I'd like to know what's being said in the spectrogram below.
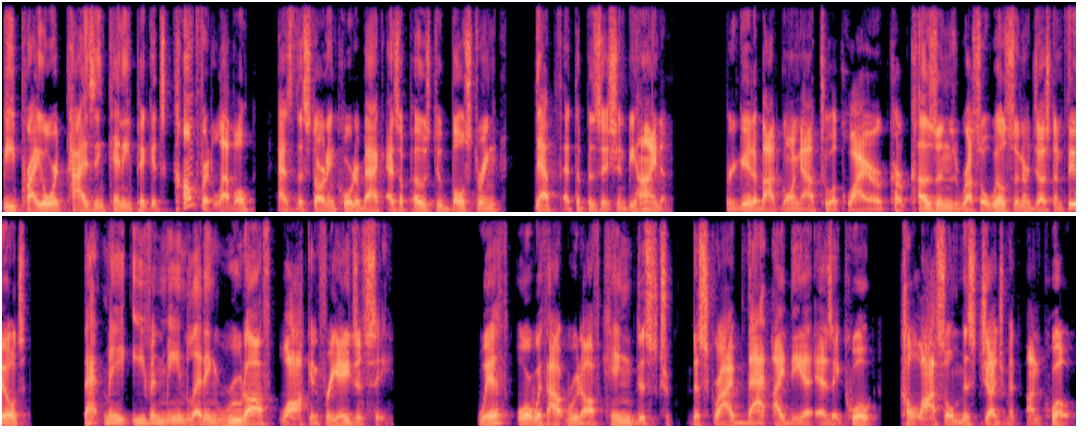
be prioritizing Kenny Pickett's comfort level as the starting quarterback as opposed to bolstering depth at the position behind him. Forget about going out to acquire Kirk Cousins, Russell Wilson, or Justin Fields. That may even mean letting Rudolph walk in free agency. With or without Rudolph, King des- described that idea as a quote, colossal misjudgment, unquote.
